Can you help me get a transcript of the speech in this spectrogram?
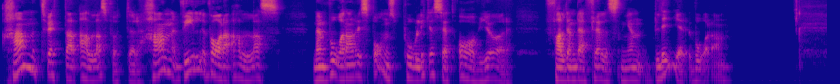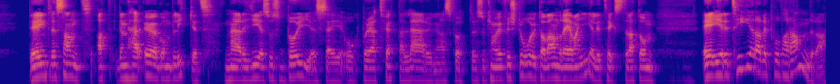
han tvättar allas fötter. Han vill vara allas. Men våran respons på olika sätt avgör fall den där frälsningen blir våran. Det är intressant att den här ögonblicket när Jesus böjer sig och börjar tvätta lärjungarnas fötter så kan vi förstå utav andra evangelietexter att de är irriterade på varandra.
